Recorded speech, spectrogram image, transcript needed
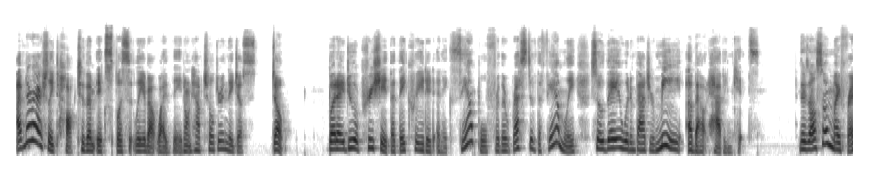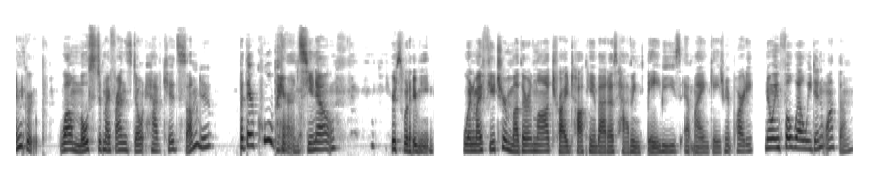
I've never actually talked to them explicitly about why they don't have children. They just don't. But I do appreciate that they created an example for the rest of the family so they wouldn't badger me about having kids. There's also my friend group. While most of my friends don't have kids, some do. But they're cool parents, you know? Here's what I mean. When my future mother in law tried talking about us having babies at my engagement party, knowing full well we didn't want them,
